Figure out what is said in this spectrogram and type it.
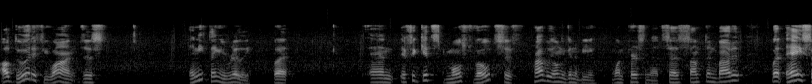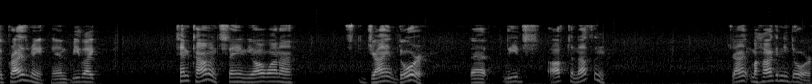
I'll do it if you want. Just anything you really. But and if it gets most votes if probably only gonna be one person that says something about it. But hey, surprise me and be like 10 comments saying y'all want a giant door that leads off to nothing. Giant mahogany door.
